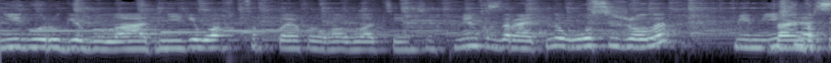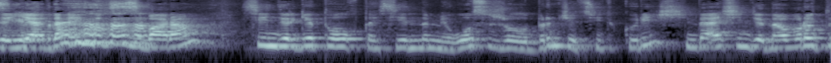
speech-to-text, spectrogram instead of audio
не көруге болады неге уақыт құртпай қоюға болады деген сияқты. Мен қыздарға айттым да осы жолы мен ешнәрсе иә дайындықсыз барамын сендерге толықтай сендім мен. Осы жолы бірінші рет сөйтіп көрейінші да әшейінде наоборот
